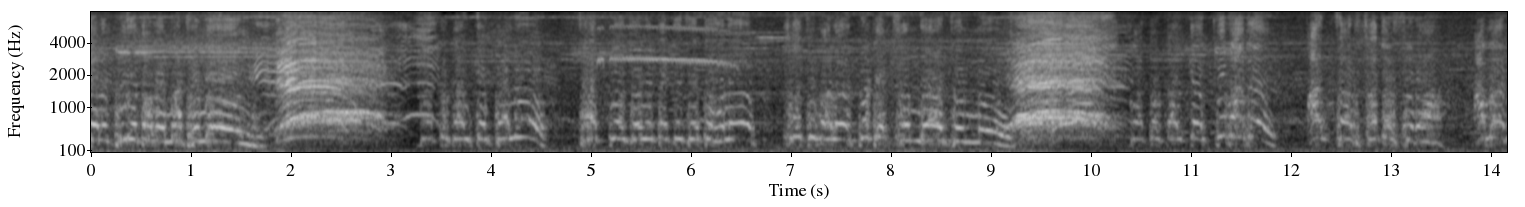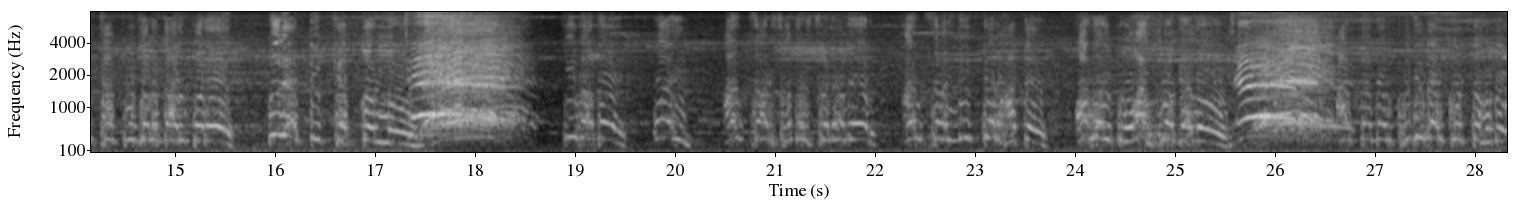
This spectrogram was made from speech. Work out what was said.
কেন পুরো দলে মাঠে নেই। গতকালকে কেন ছাত্র জনতাকে যেতে হলো? সচিবালয় প্রোটেকশন দেওয়ার জন্য। গতকালকে কীভাবে আনসার সদস্যরা আমার ছাত্র জনতার উপরে বুলেট নিক্ষেপ করল? কীভাবে ওই আনসার সদস্য নামের আনসার লিগদের হাতে অবৈধ অস্ত্র গেল। আর তাদের খুঁজে বের করতে হবে।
